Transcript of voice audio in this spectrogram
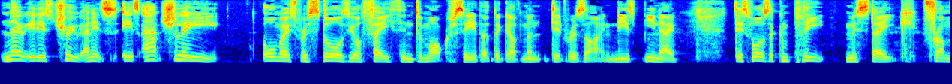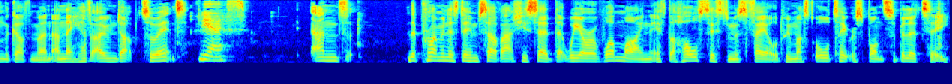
no, it is true, and it's it's actually almost restores your faith in democracy that the government did resign. These, you know, this was a complete mistake from the government, and they have owned up to it. Yes, and the Prime Minister himself actually said that we are of one mind. If the whole system has failed, we must all take responsibility.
